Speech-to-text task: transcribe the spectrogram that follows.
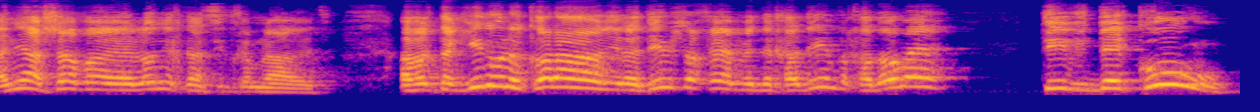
אני עכשיו אה, לא נכנס איתכם לארץ אבל תגידו לכל הילדים שלכם ונכדים וכדומה תבדקו.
